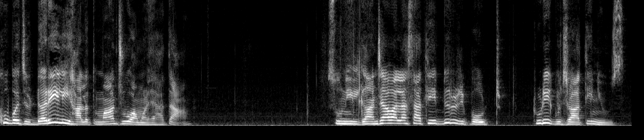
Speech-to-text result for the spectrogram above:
ખૂબ જ ડરેલી હાલતમાં જોવા મળ્યા હતા. સુનિલ ગાંજાવાલા સાથે bureau report, today Gujarati news.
